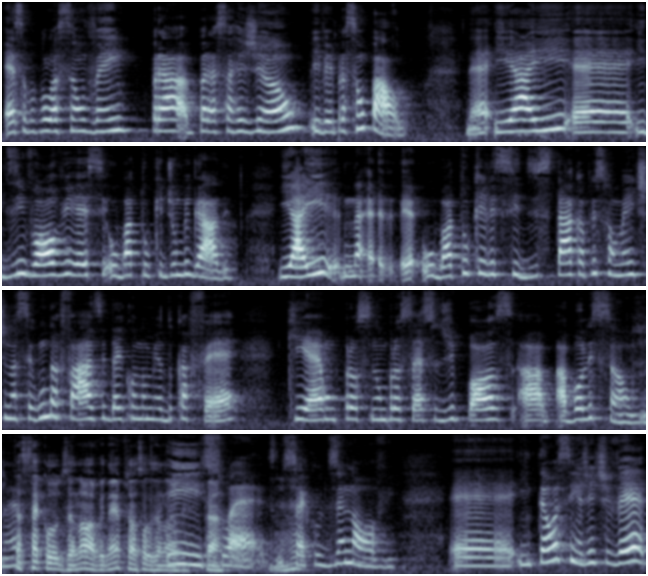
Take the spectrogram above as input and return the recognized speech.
essa população vem para essa região e vem para São Paulo. Né? E aí é, e desenvolve esse, o batuque de umbigada. E aí né, é, o batuque ele se destaca principalmente na segunda fase da economia do café, que é um, um processo de pós-abolição. Né? É século XIX, né? Final século XIX. Isso, Tá. é, no século XIX. É, então, assim, a gente vê,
